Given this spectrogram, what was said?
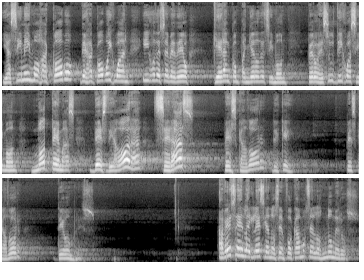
Y asimismo Jacobo, de Jacobo y Juan, hijo de Zebedeo, que eran compañeros de Simón. Pero Jesús dijo a Simón, no temas, desde ahora serás pescador de qué? Pescador de hombres. A veces en la iglesia nos enfocamos en los números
